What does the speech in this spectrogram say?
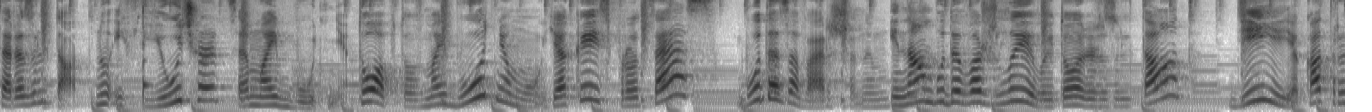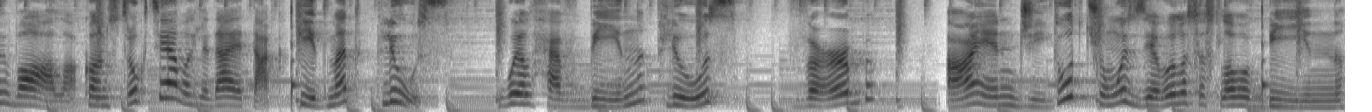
це результат. Ну і future – це майбутнє. Тобто, в майбутньому якийсь процес буде завершеним, і нам буде важливий той результат дії, яка тривала. Конструкція виглядає так: підмет плюс will have been плюс verb ing. Тут чомусь з'явилося слово been.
